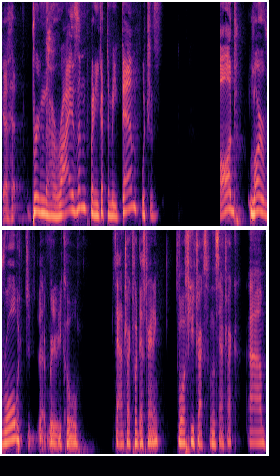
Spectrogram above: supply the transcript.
Bring the Horizon when he got to meet them, which was odd. Low Roar, which is a really, really cool soundtrack for Death Stranding, or a few tracks from the soundtrack. Um,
